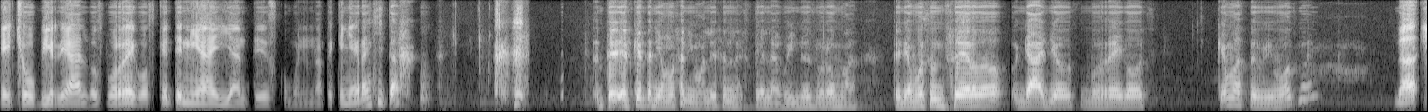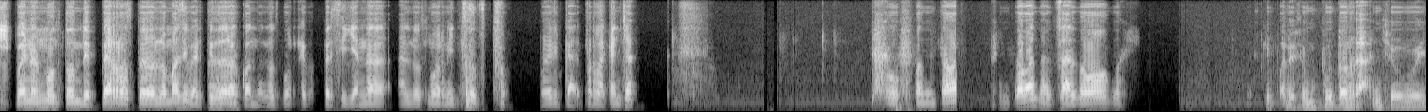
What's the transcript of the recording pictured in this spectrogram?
hecho birria a los borregos que tenía ahí antes como en una pequeña granjita. Es que teníamos animales en la escuela, güey, no es broma. Teníamos un cerdo, gallos, borregos. ¿Qué más tuvimos, güey? Nada, y bueno, un montón de perros, pero lo más divertido Ajá. era cuando los borregos perseguían a, a los morritos por, por el por la cancha. O cuando entraban, entraban al salón, güey. Es que parece un puto rancho, güey.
